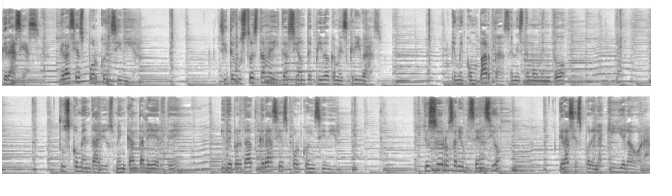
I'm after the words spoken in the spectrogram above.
Gracias, gracias por coincidir. Si te gustó esta meditación te pido que me escribas, que me compartas en este momento tus comentarios. Me encanta leerte y de verdad gracias por coincidir. Yo soy Rosario Vicencio, gracias por el aquí y el ahora.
